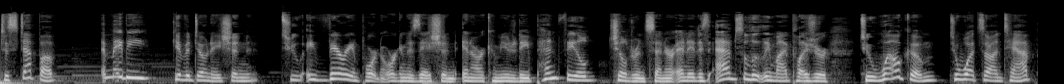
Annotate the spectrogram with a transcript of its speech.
to step up and maybe give a donation to a very important organization in our community, Penfield Children's Center. And it is absolutely my pleasure to welcome to What's on Tap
